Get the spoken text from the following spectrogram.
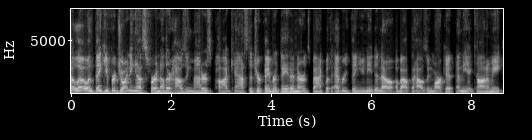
Hello, and thank you for joining us for another Housing Matters podcast. It's your favorite data nerds back with everything you need to know about the housing market and the economy.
